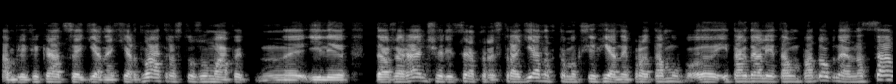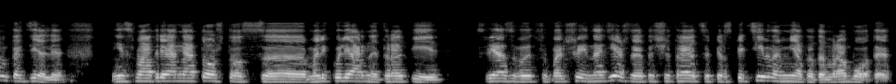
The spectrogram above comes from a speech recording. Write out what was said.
амплификация гена HER2 трастузумаб или даже раньше рецепторы эстрогенов, тамоксифен и, про тому, э, и так далее и тому подобное, на самом-то деле, несмотря на то, что с э, молекулярной терапией связываются большие надежды, это считается перспективным методом работы.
